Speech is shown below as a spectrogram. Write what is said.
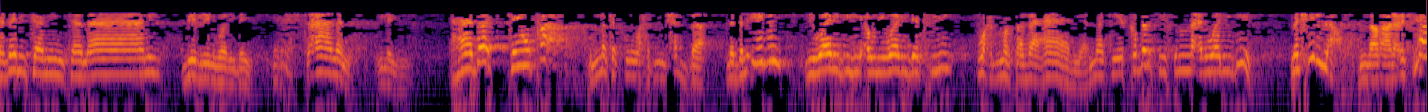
كذلك من تمام بر الوالدين إحسانا إليه. هذا كيوقع لما كتكون واحد المحبه لدى الإبن لوالده أو لوالدته واحد المرتبه عالية ما كيقدرش يسمع الوالدين. ماشي لا لا راه العصيان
